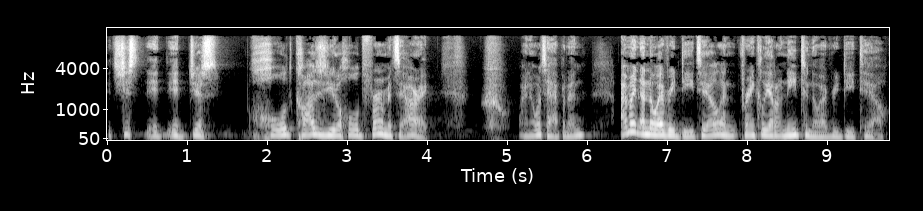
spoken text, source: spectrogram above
It's just it it just hold causes you to hold firm and say, all right, I know what's happening. I might not know every detail, and frankly, I don't need to know every detail,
